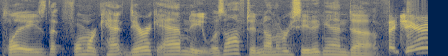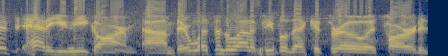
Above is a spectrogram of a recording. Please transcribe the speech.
Plays that former Cat Derek Abney was often on the receiving end of. But Jared had a unique arm. Um, there wasn't a lot of people that could throw as hard as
